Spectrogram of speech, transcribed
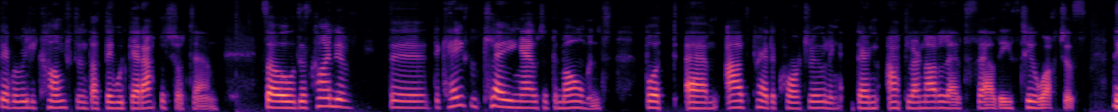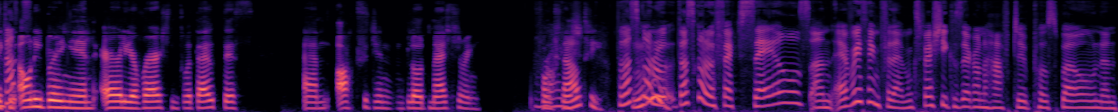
they were really confident that they would get Apple shut down. So there's kind of the, the case is playing out at the moment. But um, as per the court ruling, then Apple are not allowed to sell these two watches. They that's... can only bring in earlier versions without this um, oxygen blood measuring functionality. Right. But that's mm. going to that's going to affect sales and everything for them, especially because they're going to have to postpone and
